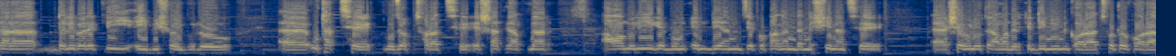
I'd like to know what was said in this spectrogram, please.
যারা ডেলিভারেটলি এই বিষয়গুলো উঠাচ্ছে, গুজব ছড়াচ্ছে। এর সাথে আপনার আওয়ামী লীগ এবং ইন্ডিয়ান যে প্রপাগান্ডা মেশিন আছে সেগুলোতে আমাদেরকে ডিমিন করা ছোট করা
